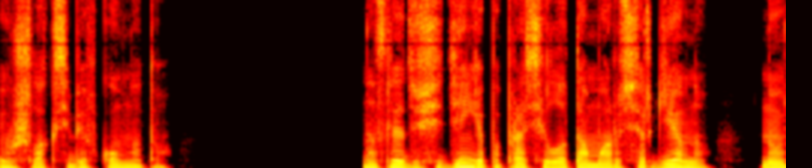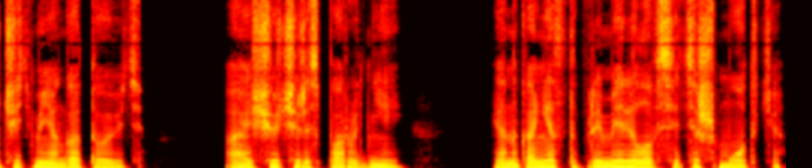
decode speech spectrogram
и ушла к себе в комнату. На следующий день я попросила Тамару Сергеевну научить меня готовить, а еще через пару дней я наконец-то примерила все те шмотки,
